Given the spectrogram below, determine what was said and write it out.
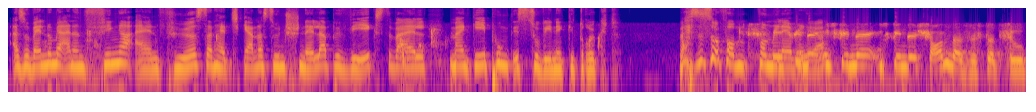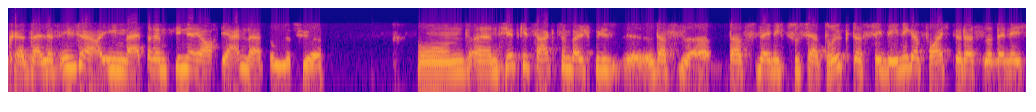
also wenn du mir einen Finger einführst, dann hätte ich gern, dass du ihn schneller bewegst, weil mein G-Punkt ist zu wenig gedrückt. Weißt du, so vom, vom Ich Level finde, her. ich, finde, ich finde schon, dass es dazu gehört, weil das ist ja im weiteren Sinne ja auch die Einleitung dafür. Und ähm, sie hat gesagt zum Beispiel, äh, dass, äh, dass wenn ich zu sehr drücke, dass sie weniger feucht wird, als wenn ich,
